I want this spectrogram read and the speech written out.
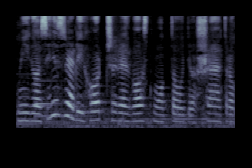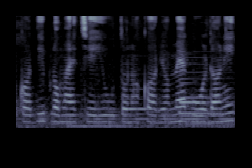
Míg az izraeli hadsereg azt mondta, hogy a sátrakat diplomáciai úton akarja megoldani,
